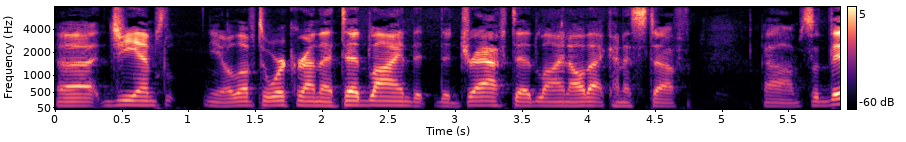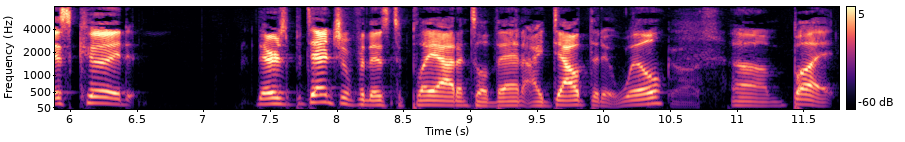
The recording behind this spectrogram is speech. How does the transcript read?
Uh, GMs you know love to work around that deadline, the, the draft deadline, all that kind of stuff. Um, so this could there's potential for this to play out until then. I doubt that it will, oh, um, but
